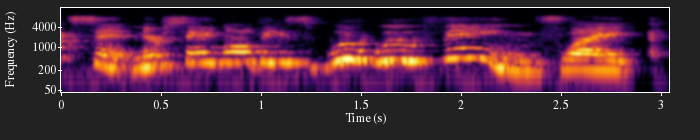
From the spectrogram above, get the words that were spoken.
accent and they're saying all these woo woo things. Like,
